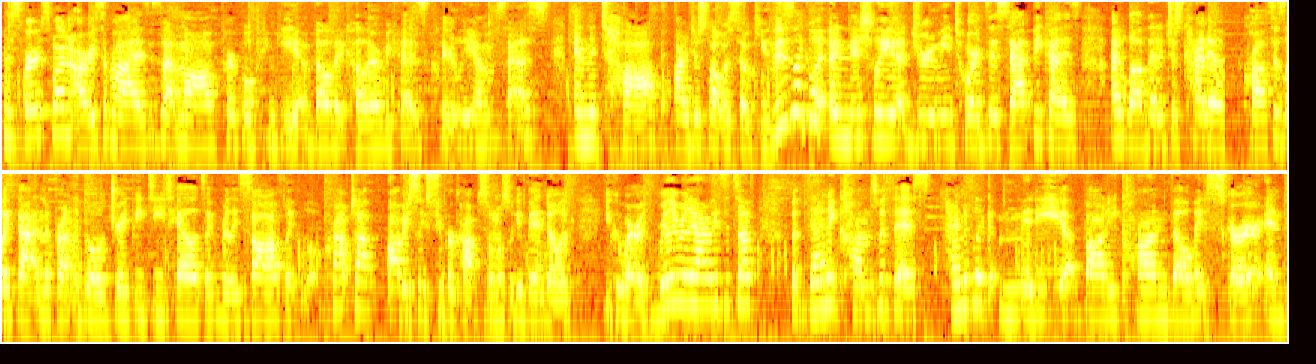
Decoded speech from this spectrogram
this first one, are we surprised, is that mauve, purple, pinky, velvet color because clearly I'm obsessed. And the top, I just thought was so cute. This is like what initially drew me towards this set because I love that it just kind of crosses like that in the front, like a little drapey detail. It's like really soft, like a little crop top. Obviously super cropped, it's almost like a bandeau. Like you could wear it with really, really high-waisted stuff. But then it comes with this kind of like midi bodycon velvet skirt and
